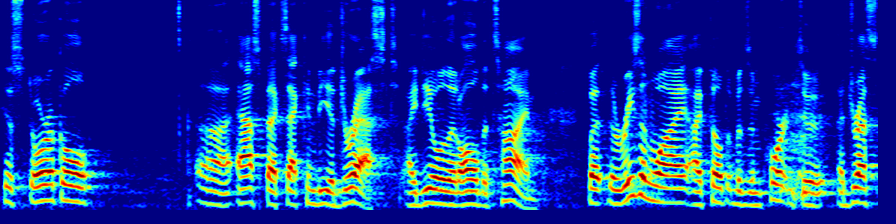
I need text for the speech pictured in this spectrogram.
historical uh, aspects that can be addressed. I deal with it all the time. But the reason why I felt it was important to address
